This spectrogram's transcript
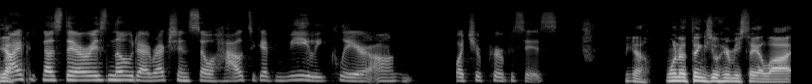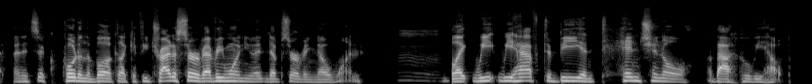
yeah. right? Because there is no direction. So, how to get really clear on what your purpose is? Yeah. One of the things you'll hear me say a lot, and it's a quote in the book like, if you try to serve everyone, you end up serving no one. Mm. Like, we, we have to be intentional about who we help.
